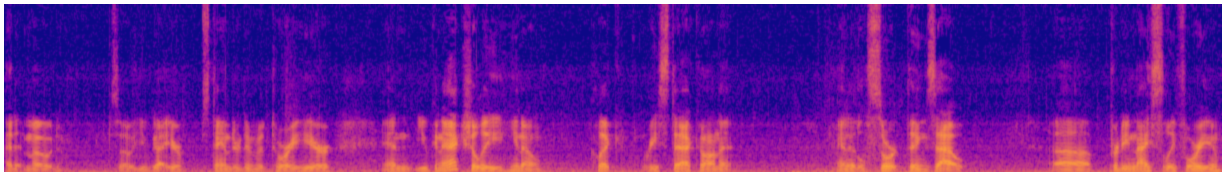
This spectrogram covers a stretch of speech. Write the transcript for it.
edit mode. So you've got your standard inventory here, and you can actually, you know, click restack on it, and it'll sort things out uh, pretty nicely for you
